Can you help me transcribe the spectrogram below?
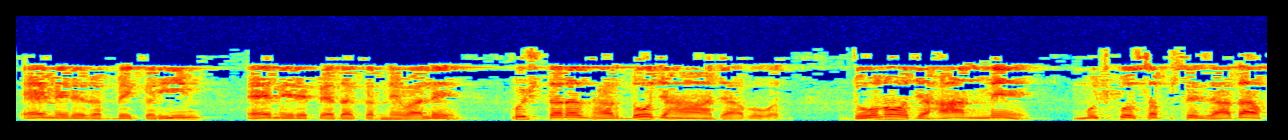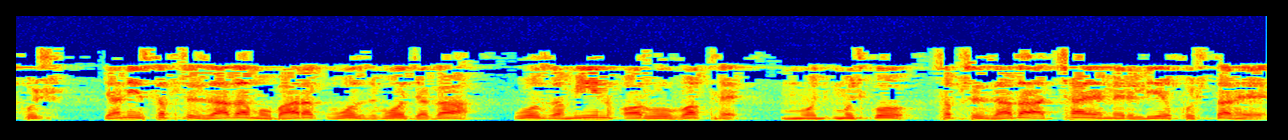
اے میرے رب کریم، اے میرے پیدا کرنے والے، خوش طرز ہر دو جہاں آجا بھوت دونوں جہان میں مجھ کو سب سے زیادہ خوش یعنی سب سے زیادہ مبارک وہ وہ جگہ، وہ زمین اور وہ وقت ہے۔ مجھ کو سب سے زیادہ اچھا ہے، میرے لیے خوشتر ہے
